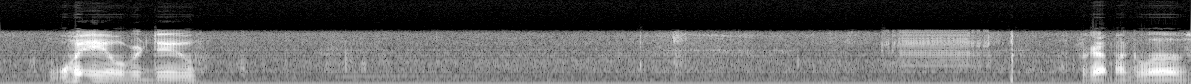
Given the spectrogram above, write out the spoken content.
Way overdue. I Forgot my gloves.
